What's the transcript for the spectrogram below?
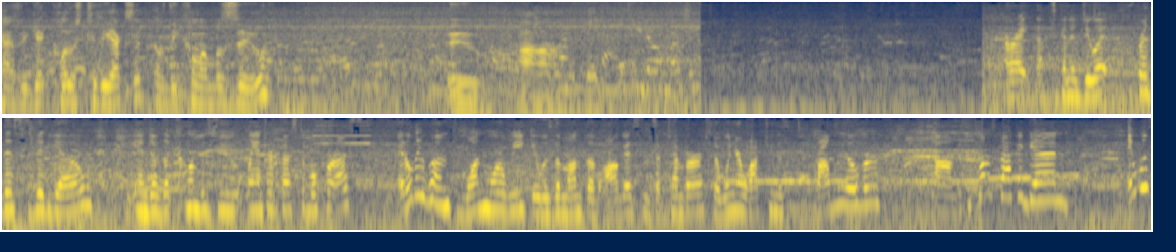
as we get close to the exit of the Columbus Zoo. Ooh, ah. All right, that's gonna do it for this video. The end of the Columbus Zoo Lantern Festival for us. It only runs one more week. It was the month of August and September, so when you're watching this, it's probably over. Um, if it comes back again, it was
